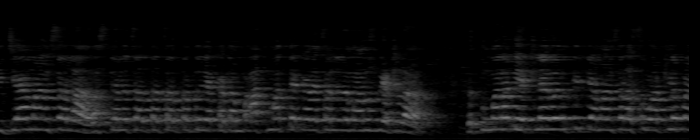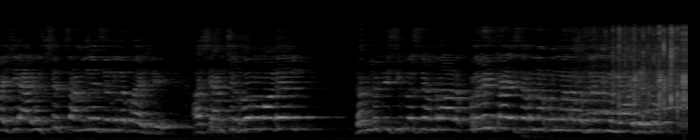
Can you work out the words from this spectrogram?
की ज्या माणसाला रस्त्यानं चालता चालता जर एखादा आत्महत्या करायला चाललेला माणूस भेटला तर तुम्हाला भेटल्यावरती त्या माणसाला असं वाटलं पाहिजे आयुष्य चांगलं जगलं पाहिजे. असे आमचे role model W T C plus Praveen Kale सरांना पण मनापासून धन्यवाद देतो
